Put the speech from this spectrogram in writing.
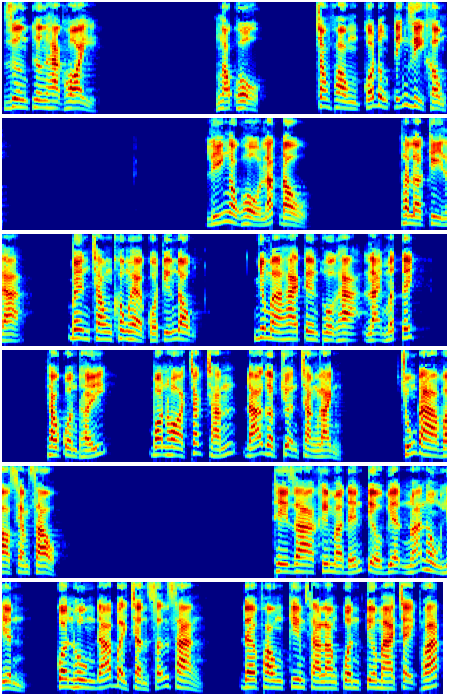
Dương thương hạc hỏi, ngọc hồ, trong phòng có động tĩnh gì không? Lý ngọc hồ lắc đầu, thật là kỳ lạ, bên trong không hề có tiếng động nhưng mà hai tên thuộc hạ lại mất tích. Theo quân thấy, bọn họ chắc chắn đã gặp chuyện chẳng lành. Chúng ta vào xem sao. Thì ra khi mà đến tiểu viện noãn hồng hiền, quân hùng đã bày trần sẵn sàng, đề phòng kim xà lang quân tiêu ma chạy thoát.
